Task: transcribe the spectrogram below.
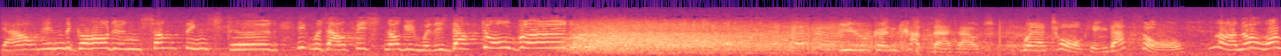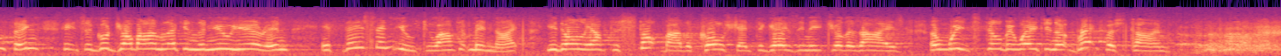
Down in the garden, something stirred. It was Alfie snogging with his daft old bird. You can cut that out. We're talking, that's all. Well, I know one thing. It's a good job I'm letting the new year in. If they sent you two out at midnight, you'd only have to stop by the coal shed to gaze in each other's eyes, and we'd still be waiting at breakfast time.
